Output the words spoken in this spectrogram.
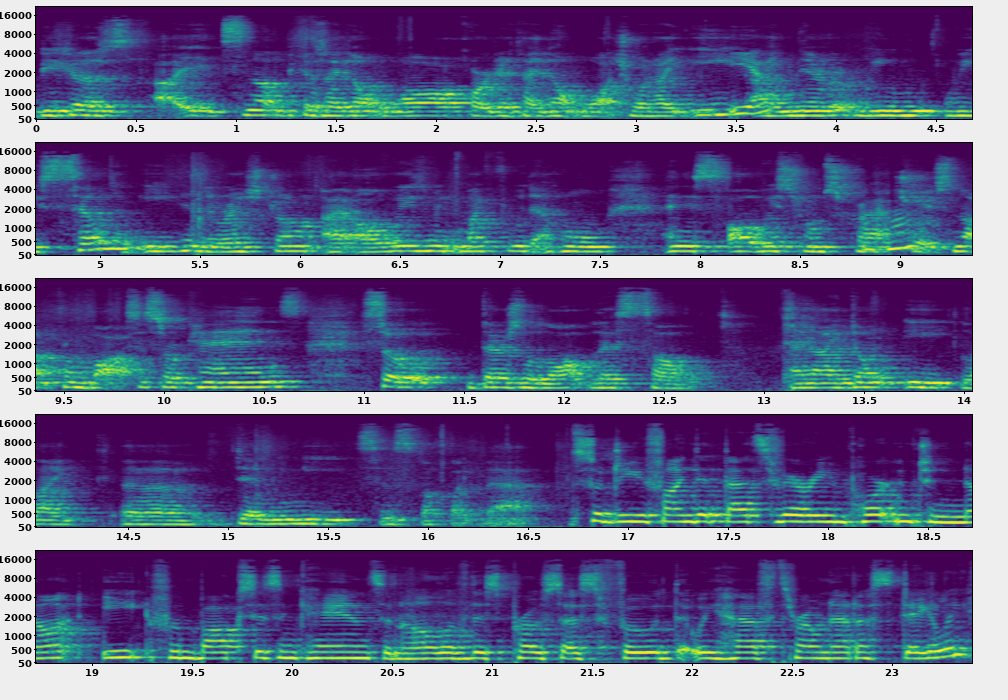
Because I- it's not because I don't walk or that I don't watch what I eat. Yeah. I never we we seldom eat in the restaurant. I always make my food at home, and it's always from scratch. Mm-hmm. So it's not from boxes or cans. So there's a lot less salt, and I don't eat like uh, deli meats and stuff like that. So, do you find that that's very important to not eat from boxes and cans and all of this processed food that we have thrown at us daily?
